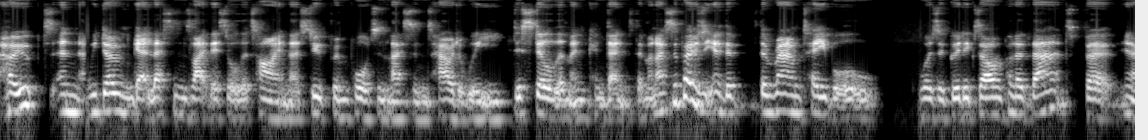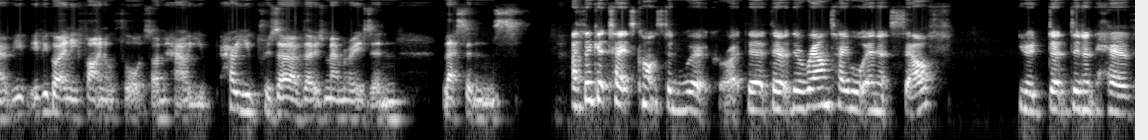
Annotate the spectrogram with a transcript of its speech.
hoped. And we don't get lessons like this all the time. They're super important lessons. How do we distill them and condense them? And I suppose you know the the round table was a good example of that. But you know, if, you, if you've got any final thoughts on how you how you preserve those memories and lessons I think it takes constant work, right? The the, the roundtable in itself, you know, d- didn't have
